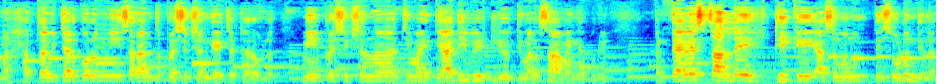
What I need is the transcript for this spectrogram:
मग ह्याचा विचार करून मी सरांचं प्रशिक्षण घ्यायचं ठरवलं. मी प्रशिक्षणाची माहिती आधी भेटली होती मला सहा महिन्यापूर्वी. पण त्यावेळेस चाललंय ठीक आहे असं म्हणून ते सोडून दिलं.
